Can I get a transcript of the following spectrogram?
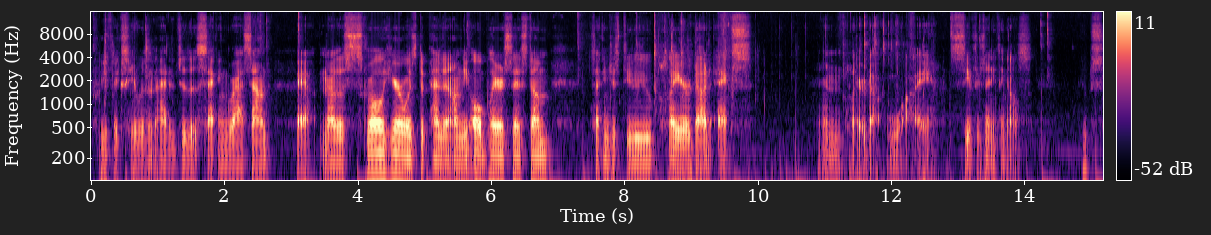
prefix here wasn't added to the second grass sound. Okay, now the scroll here was dependent on the old player system. So I can just do player.x and player.y. Let's see if there's anything else. Oops.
